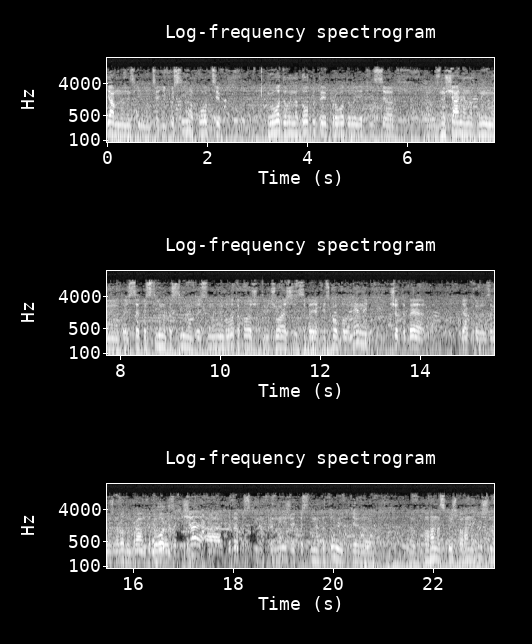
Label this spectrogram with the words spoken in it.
явно не зрівнюються. І постійно хлопців виводили на допити, проводили якісь е, знущання над ними. Тобто це постійно, постійно. Тобто не- було такого, що ти відчуваєш себе як військовополонений, що тебе. Як е, за міжнародним правом тебе ворог захищає, а тебе постійно принижують, постійно катують, погано спиш, погано їш. Ну,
